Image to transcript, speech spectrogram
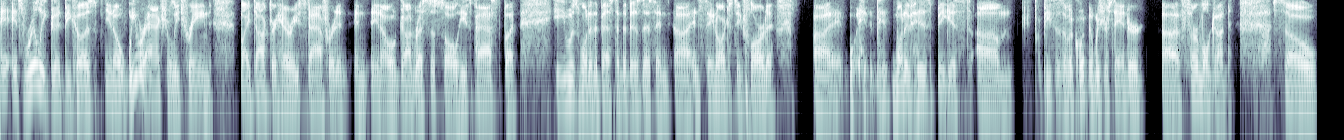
it's really good because you know we were actually trained by Dr. Harry Stafford, and, and you know God rest his soul, he's passed, but he was one of the best in the business in uh, in St. Augustine, Florida. Uh, one of his biggest um, pieces of equipment was your standard uh, thermal gun. So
